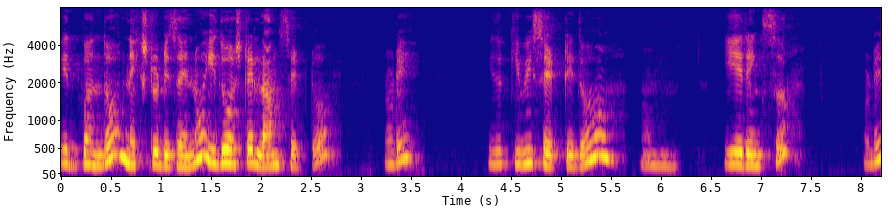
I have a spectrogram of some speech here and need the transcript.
ಇದು ಬಂದು ನೆಕ್ಸ್ಟು ಡಿಸೈನು. ಇದು ಅಷ್ಟೇ ಲಾಂಗ್ ಸೆಟ್ಟು. ನೋಡಿ, ಇದು ಕಿವಿ ಸೆಟ್ ಇದು. ಇಯರಿಂಗ್ಸು. ನೋಡಿ,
